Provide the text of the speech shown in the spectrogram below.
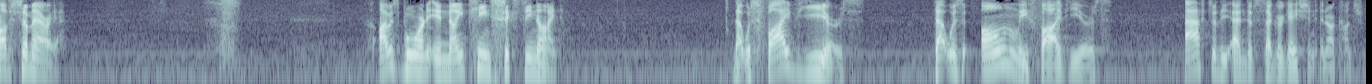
of Samaria? I was born in 1969. That was five years that was only five years after the end of segregation in our country.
